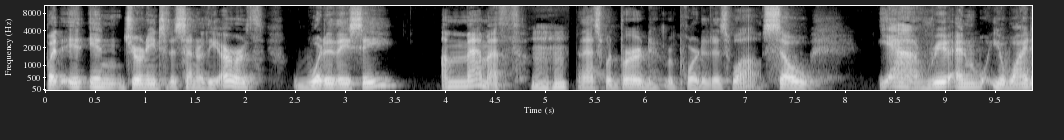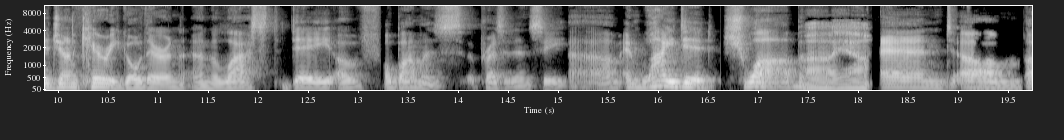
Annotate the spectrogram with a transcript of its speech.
But in, Journey to the Center of the Earth, what do they see? A mammoth. Mm-hmm. And that's what Byrd reported as well. So yeah, real. And you know, why did John Kerry go there on, on the last day of Obama's presidency? Um, and why did Schwab Ah, yeah. and um, a,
